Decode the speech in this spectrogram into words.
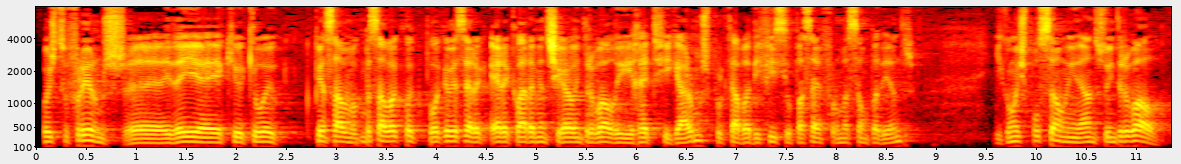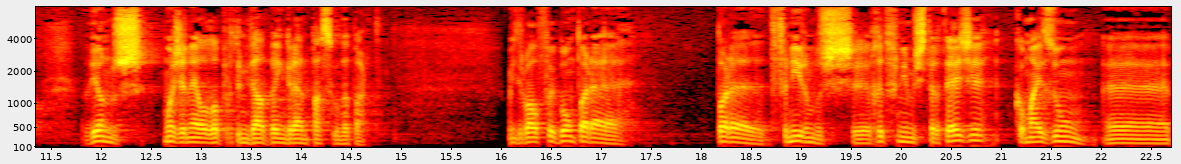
Depois de sofrermos, a ideia é que aquilo que pensava, passava pela cabeça era, era claramente chegar ao intervalo e retificarmos, porque estava difícil passar a informação para dentro. E com a expulsão ainda antes do intervalo, deu-nos uma janela de oportunidade bem grande para a segunda parte. O intervalo foi bom para, para definirmos, eh, redefinirmos estratégia. Com mais um, uh,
